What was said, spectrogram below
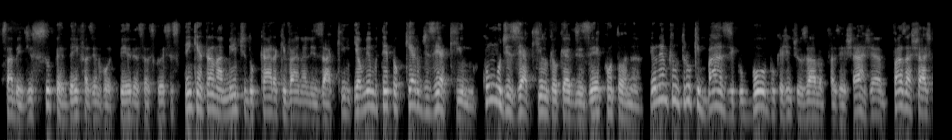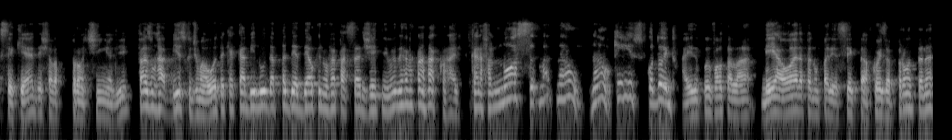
sabem disso super bem, fazendo roteiro, essas coisas. Tem que entrar na mente do cara que vai analisar aquilo e, ao mesmo tempo, eu quero dizer aquilo. Como dizer aquilo que eu quero dizer contornando? Eu lembro que um truque básico, bobo, que a gente usava para fazer charge é faz a charge que você quer, deixa ela prontinha ali, faz um rabisco de uma outra que é cabeluda para dedéu que não vai passar de jeito nenhum e leva para no aquário. O cara fala, nossa, mas não, não, que isso? Ficou doido. Aí depois volta lá meia hora para não parecer que tá uma coisa pronta, né?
